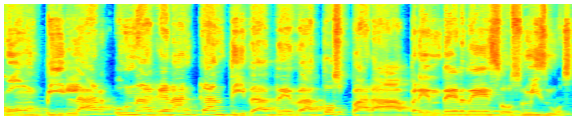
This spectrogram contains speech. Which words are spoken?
compilar una gran cantidad de datos para aprender de esos mismos,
